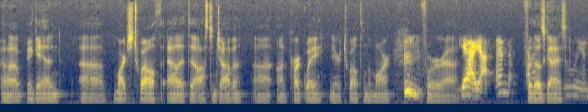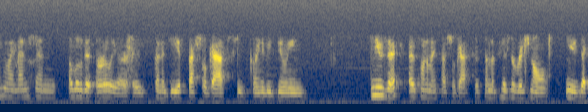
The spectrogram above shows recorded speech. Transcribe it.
uh, again uh, March 12th out at the Austin Java uh, on Parkway near 12th and Lamar for uh, yeah yeah and for those guys. Julian, who I mentioned a little bit earlier, is going to be a special guest. He's going to be doing music as one of my special guests with some of his original music,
